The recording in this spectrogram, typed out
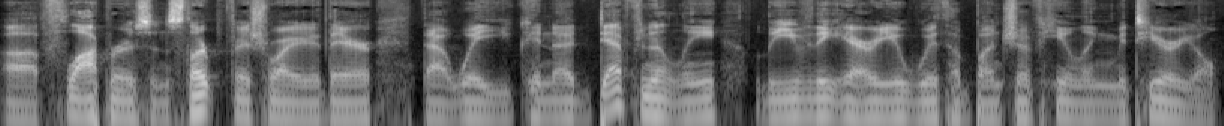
uh, floppers and slurp fish while you're there. That way, you can uh, definitely leave the area with a bunch of healing material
